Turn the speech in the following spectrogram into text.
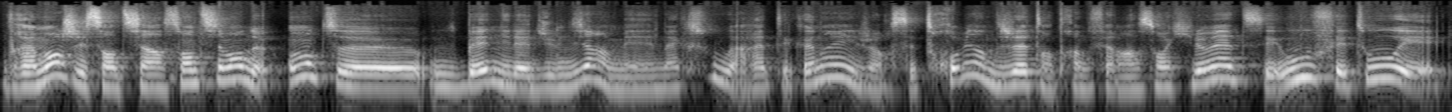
Vraiment, j'ai senti un sentiment de honte euh, où Ben, il a dû me dire, mais Maxou, arrête tes conneries. Genre, c'est trop bien. Déjà, t'es en train de faire un 100 km, c'est ouf et tout. Et,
